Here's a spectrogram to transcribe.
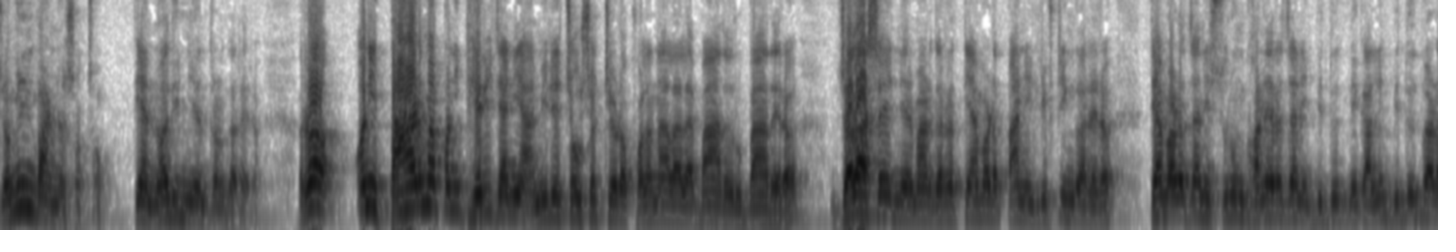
जमिन बाँड्न सक्छौँ त्यहाँ नदी नियन्त्रण गरेर। र अनि पाहाडमा पनि फेरि जाने हामीले चौसठीवटा खोलानालालाई बाँधहरू बाँधेर जलाशय निर्माण गरेर त्यहाँबाट पानी लिफ्टिङ गरेर त्यहाँबाट जाने सुरुङ खनेर जाने विद्युत निकाल्ने विद्युतबाट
